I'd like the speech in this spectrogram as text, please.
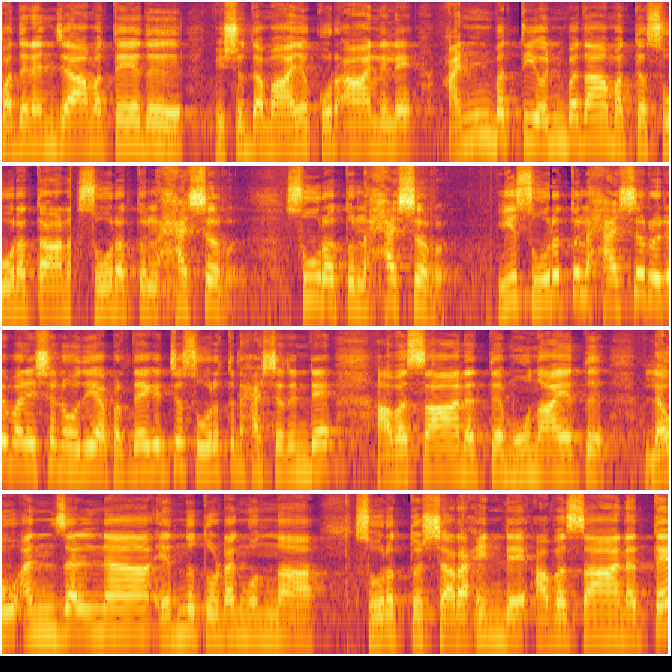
പതിനഞ്ചാമത്തേത് വിശുദ്ധമായ ഖുർആാനിലെ അൻപത്തി ഒൻപതാമത്തെ സൂറത്താണ് സൂറത്തുൽ ഹഷർ. സൂറത്തുൽ ഹഷർ. ഈ സൂറത്തുൽ ഹഷർ ഒരു മനുഷ്യൻ ഓതിയ പ്രത്യേകിച്ച് സൂറത്തുൽ ഹഷറിന്റെ അവസാനത്തെ മൂന്നായത്ത് ലൗ അൻസൽന എന്ന് തുടങ്ങുന്ന സൂറത്തു ഷറഹിന്റെ അവസാനത്തെ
